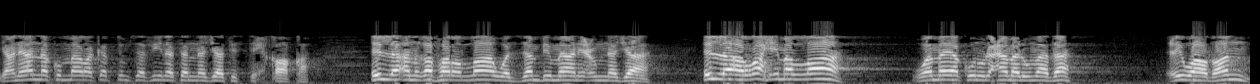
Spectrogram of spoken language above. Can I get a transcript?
يعني أنكم ما ركبتم سفينة النجاة استحقاقا. إلا أن غفر الله والذنب مانع النجاة. إلا أن رحم الله. وما يكون العمل ماذا؟ عوضا.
